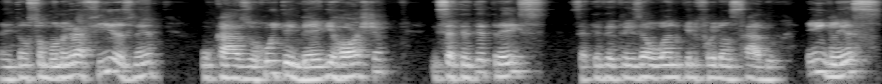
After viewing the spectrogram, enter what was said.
Então, são monografias, né? O caso Ruitenberg e Rocha, em 73. 73 é o ano que ele foi lançado em inglês.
